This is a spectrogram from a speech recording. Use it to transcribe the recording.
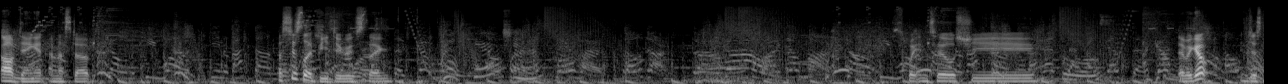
Oh, dang it, I messed up. Let's just let Beat do his thing. Wait until she... There we go. And just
